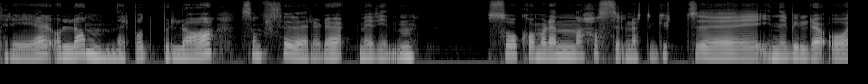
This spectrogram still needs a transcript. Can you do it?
treet og lander på et blad som fører det med vinden. Så kommer det en hasselnøttgutt eh, inn i bildet og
